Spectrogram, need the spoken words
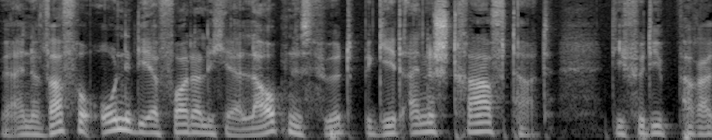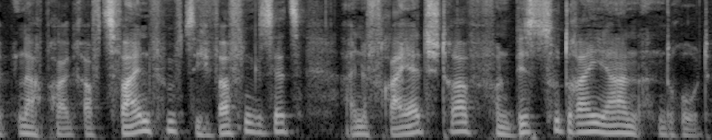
Wer eine Waffe ohne die erforderliche Erlaubnis führt, begeht eine Straftat, die für die nach 52 Waffengesetz eine Freiheitsstrafe von bis zu drei Jahren androht.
